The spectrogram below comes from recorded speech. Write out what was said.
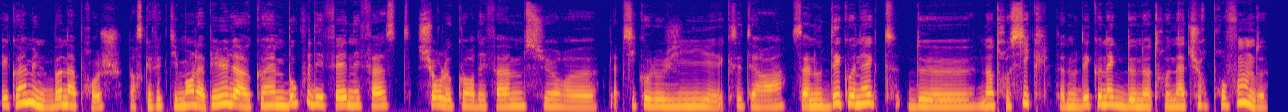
est quand même une bonne approche, parce qu'effectivement, la pilule a quand même beaucoup d'effets néfastes sur le corps des femmes, sur euh, la psychologie, etc. Ça nous déconnecte de notre cycle, ça nous déconnecte de notre nature profonde.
